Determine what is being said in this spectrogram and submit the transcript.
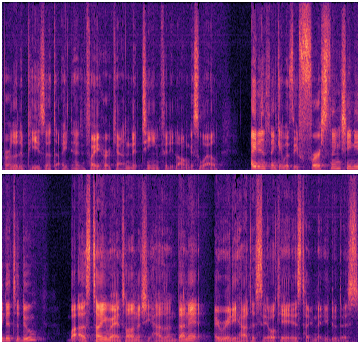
Verla De Peiza to identify her candidate team for the longest while. I didn't think it was the first thing she needed to do, but as time went on and she hasn't done it, I really had to say, okay, it's time that you do this.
